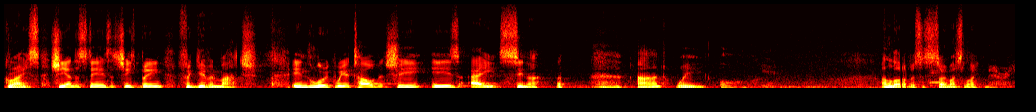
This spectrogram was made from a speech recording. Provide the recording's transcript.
grace. She understands that she's been forgiven much. In Luke, we are told that she is a sinner. Aren't we all? A lot of us are so much like Mary.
